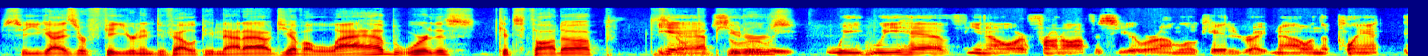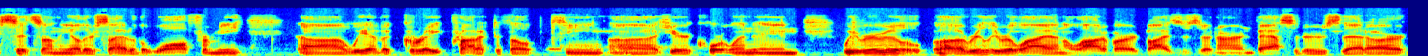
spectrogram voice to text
So you guys are figuring and developing that out. Do you have a lab where this gets thought up? Is yeah absolutely we we have you know our front office here where i'm located right now and the plant sits on the other side of the wall for me. Uh, we have a great product development team uh, here at cortland and we really uh, really rely on a lot of our advisors and our ambassadors that are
